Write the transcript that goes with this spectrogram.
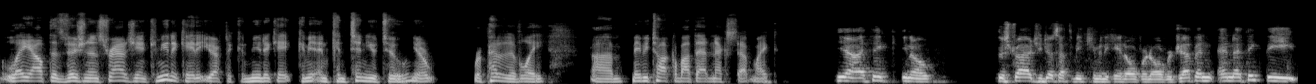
lay out this vision and strategy and communicate it you have to communicate commu- and continue to you know repetitively um, maybe talk about that next step mike yeah i think you know the strategy does have to be communicated over and over jeff and, and i think the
